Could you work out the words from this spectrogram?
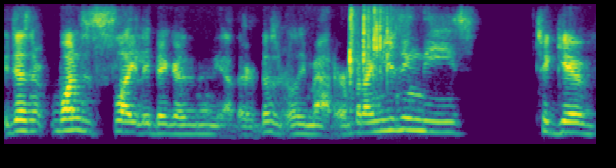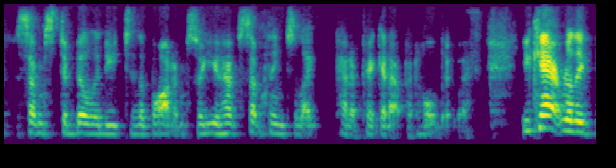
It doesn't, one's slightly bigger than the other. It doesn't really matter, but I'm using these to give some stability to the bottom. So you have something to like kind of pick it up and hold it with. You can't really,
